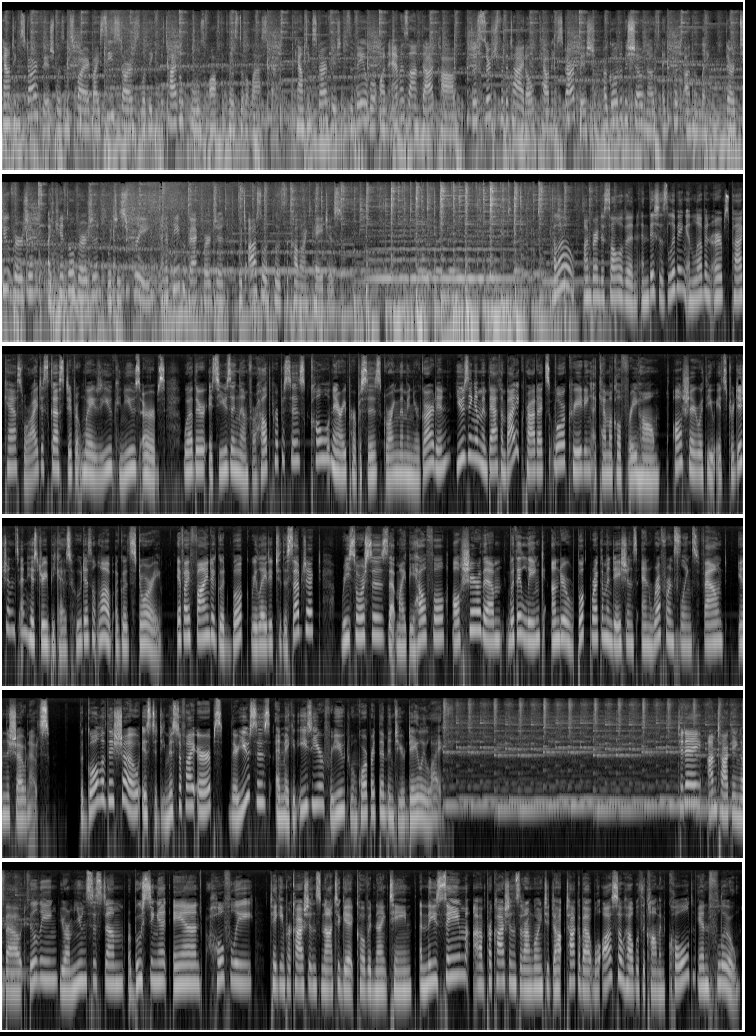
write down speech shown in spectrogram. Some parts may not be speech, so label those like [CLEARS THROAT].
Counting Starfish was inspired by sea stars living in the tidal pools off the coast of Alaska. Counting Starfish is available on Amazon.com. Just search for the title, Counting Starfish, or go to the show notes and click on the link. There are two versions a Kindle version, which is free, and a paperback version, which also includes the coloring pages. Hello, I'm Brenda Sullivan, and this is Living and Loving Herbs podcast where I discuss different ways you can use herbs, whether it's using them for health purposes, culinary purposes, growing them in your garden, using them in bath and body products, or creating a chemical free home. I'll share with you its traditions and history because who doesn't love a good story? If I find a good book related to the subject, resources that might be helpful, I'll share them with a link under book recommendations and reference links found in the show notes. The goal of this show is to demystify herbs, their uses, and make it easier for you to incorporate them into your daily life. Today, I'm talking about building your immune system or boosting it and hopefully taking precautions not to get COVID 19. And these same uh, precautions that I'm going to talk about will also help with the common cold and flu.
